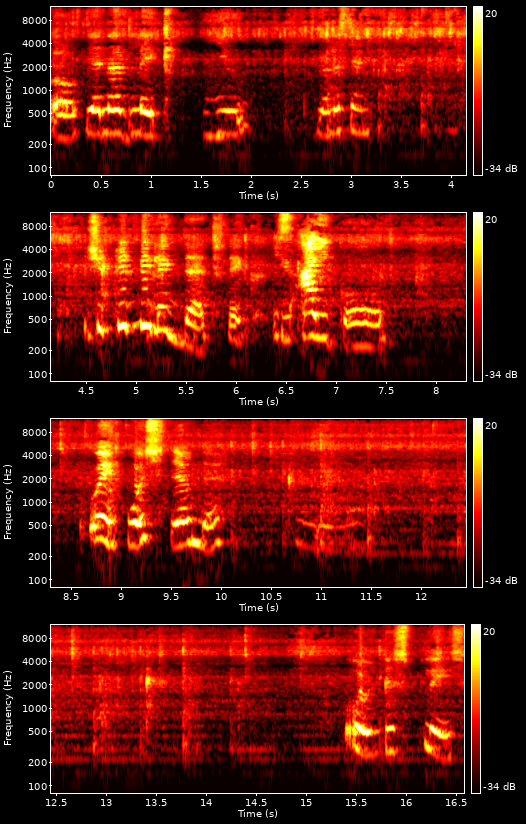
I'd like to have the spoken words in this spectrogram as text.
oh, They're not like you. You understand? should it be like that? Like, It's you, Aiko. wait, what's down there? Hmm. Oh, this place.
